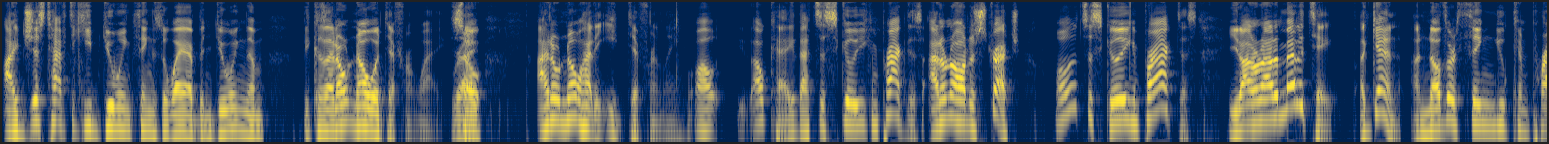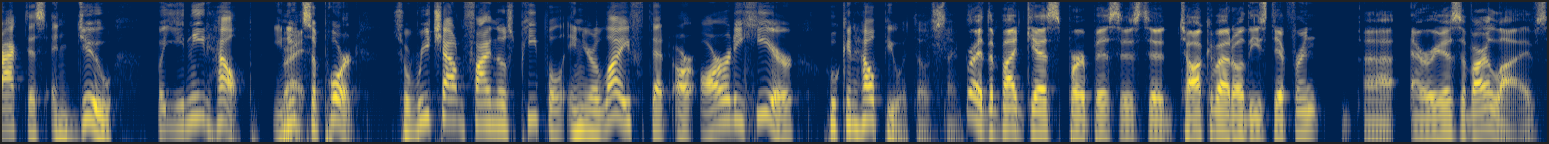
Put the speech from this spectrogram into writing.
I just have to keep doing things the way I've been doing them because I don't know a different way. So Right. I don't know how to eat differently. Well, okay, that's a skill you can practice. I don't know how to stretch. Well, it's a skill you can practice. You don't know how to meditate. Again, another thing you can practice and do, but you need help. You need Right. support. So reach out and find those people in your life that are already here who can help you with those things. Right. The podcast's purpose is to talk about all these different uh, areas of our lives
